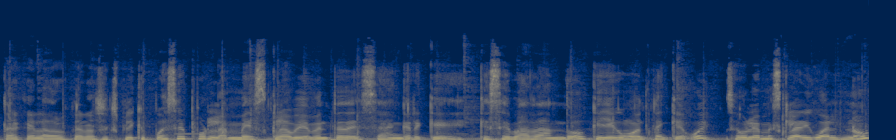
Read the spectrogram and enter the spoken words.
tal que la doctora nos explique, puede ser por la mezcla, obviamente, de sangre que, que se va dando, que llega un momento en que, uy, se vuelve a mezclar igual, ¿no?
